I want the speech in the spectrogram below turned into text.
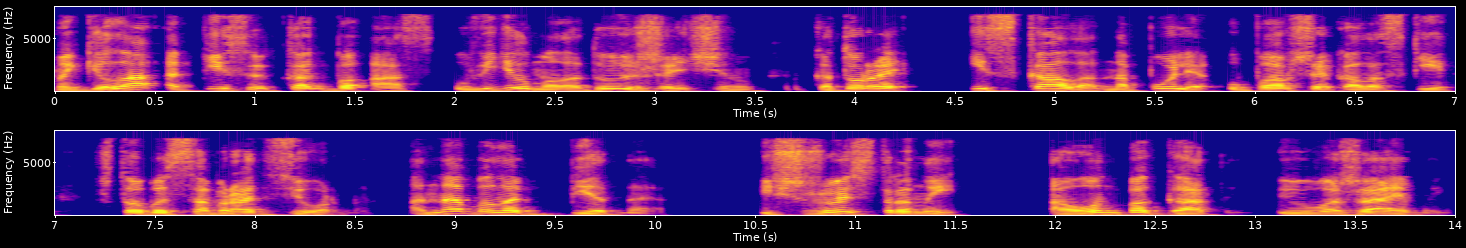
Могила описывает, как Баас увидел молодую женщину, которая искала на поле упавшие колоски, чтобы собрать зерна. Она была бедная, из чужой страны, а он богатый и уважаемый,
